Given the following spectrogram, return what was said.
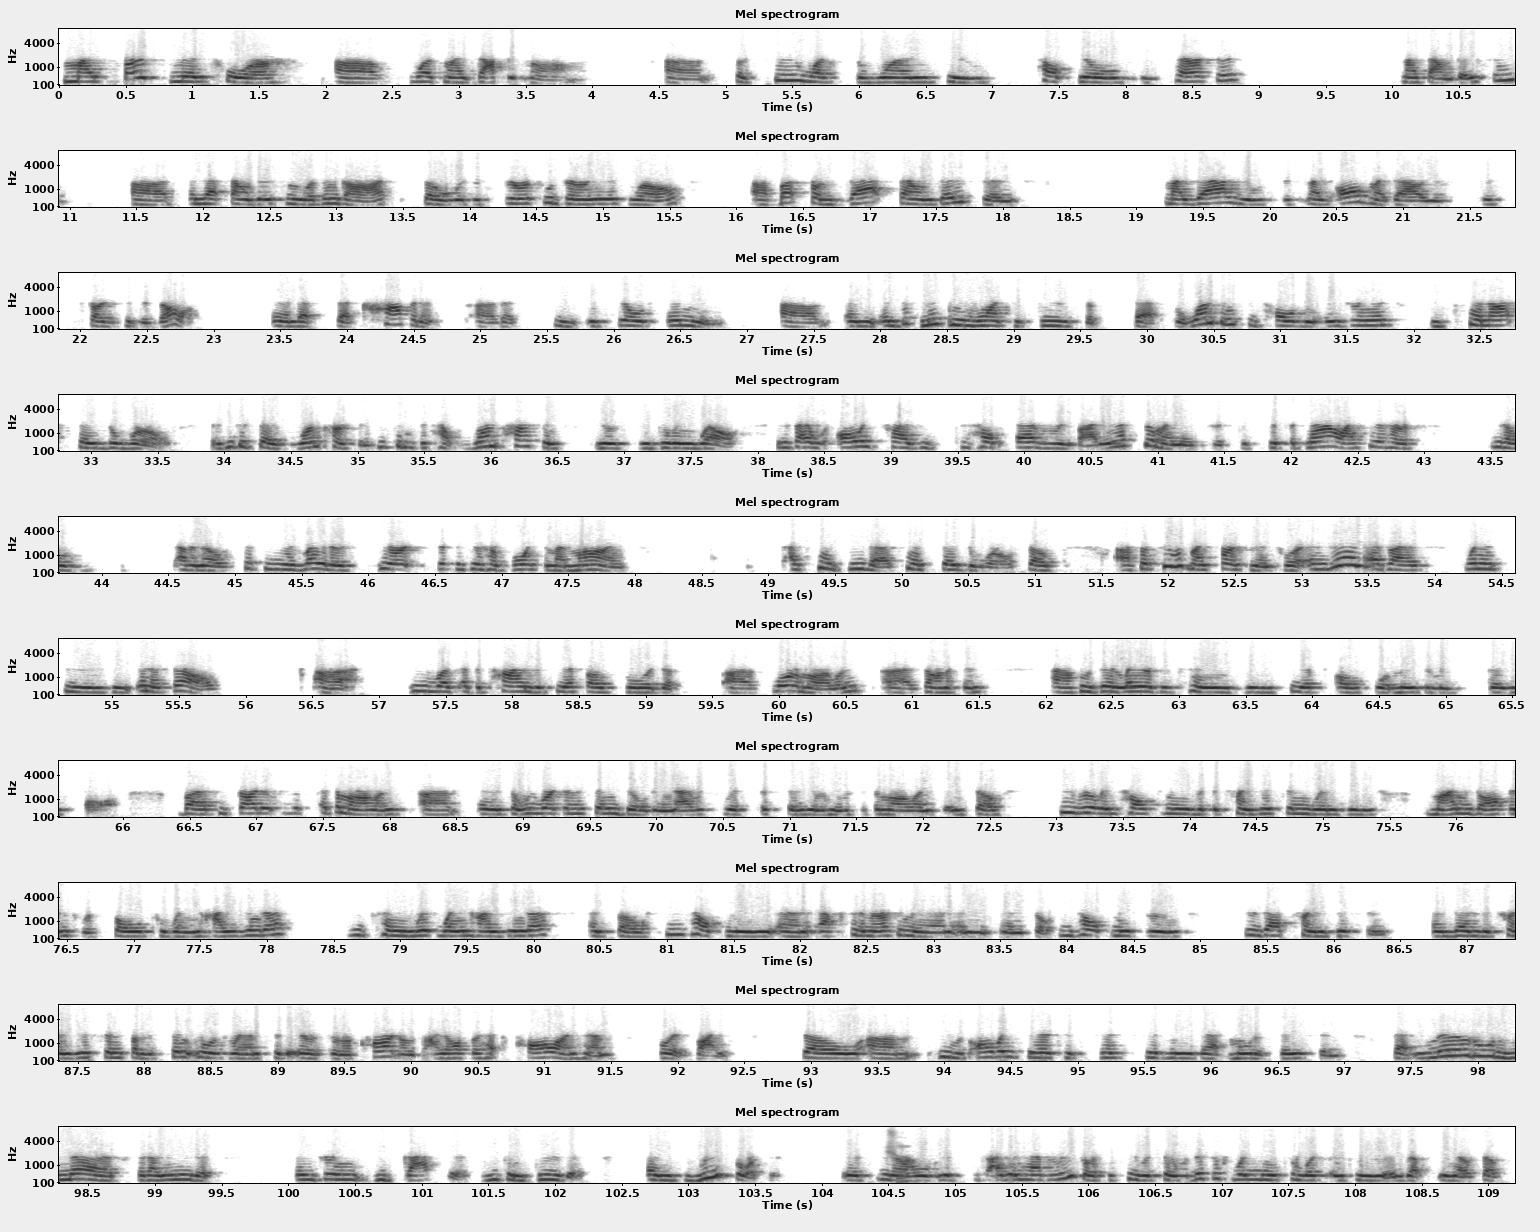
My first mentor uh, was my adopted mom. Um, so she was the one who helped build the characters, my foundation, uh, and that foundation was in God. So it was a spiritual journey as well. Uh, but from that foundation, my values, like all of my values, just started to develop. And that, that confidence uh, that she instilled in me um, and, and just making me want to do the best. But one thing she told me, Adrian, you cannot save the world. But if you could save one person, if you can just help one person, you're, you're doing well. Because I would always try to, to help everybody. And that's still my nature. But now I hear her, you know, I don't know, 50 years later, hear, just to hear her voice in my mind, I can't do that. I can't save the world. So, uh, so she was my first mentor. And then as I went into the NFL, uh, he was at the time the CFO for the uh, Florida Marlins, uh, Jonathan, uh, who then later became the CFO for Major League Baseball. But he started at the Marlins, uh, and so we worked in the same building. I was with the stadium, he was at the Marlins, and so he really helped me with the transition when the Miami Dolphins were sold to Wayne Huizenga he came with Wayne Huizenga, and so he helped me, an African American man, and, and so he helped me through through that transition. And then the transition from the St. Louis Rams to the Arizona Cardinals, I also had to call on him for advice. So um, he was always there to just give me that motivation, that little nudge that I needed. Adrian, you got this. You can do this. And resources. If you sure. know, if I didn't have the resources, he would say, "Well, this is where you need to look into." And you know, so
